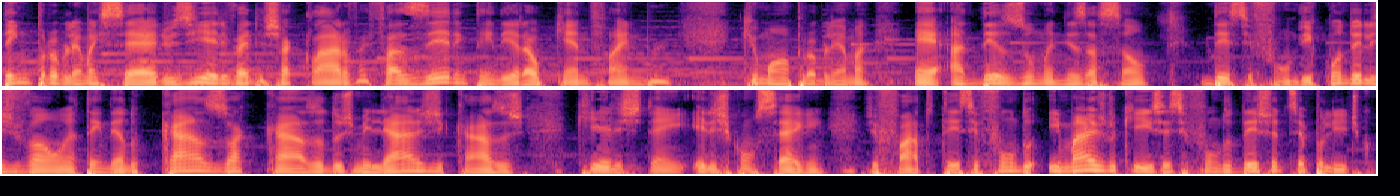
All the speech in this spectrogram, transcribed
tem problemas sérios. E ele vai deixar claro, vai fazer entender ao Ken Feinberg que o maior problema é a desumanização desse fundo. E quando eles vão atendendo caso a caso dos milhares de casos que eles têm, eles conseguem de fato ter esse fundo. E mais do que isso, esse fundo deixa de ser político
